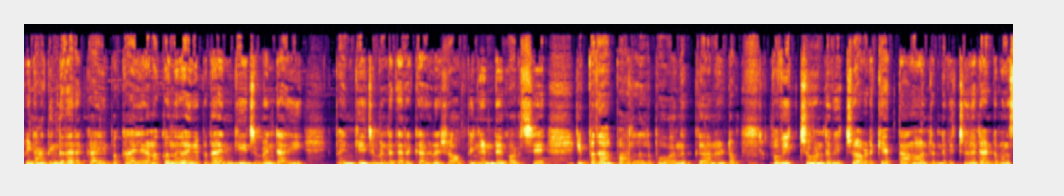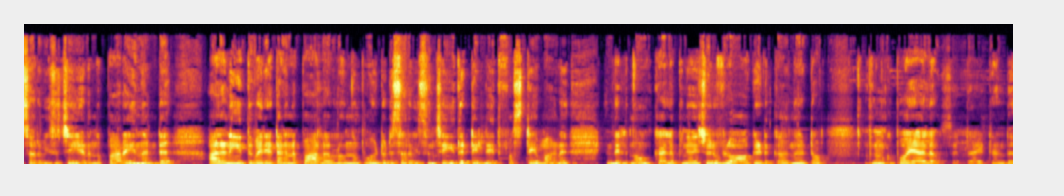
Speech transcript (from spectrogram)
പിന്നെ അതിന്റെ തിരക്കായി. ഇപ്പോൾ കല്യാണമൊക്കെ ഒന്ന് കഴിഞ്ഞപ്പോൾ ഇത് എൻഗേജ്മെന്റ് ആയി. ഇപ്പൊ എൻഗേജ്മെന്റ് തിരക്കാണ്. ഷോപ്പിംഗ് ഉണ്ട് കുറച്ച്. ഇപ്പൊ ഇതാ പാർലറിൽ പോകാൻ നിൽക്കുകയാണ് കേട്ടോ. അപ്പോൾ വിച്ചു ഉണ്ട്. വിച്ചു അവിടേക്ക് എത്താന്ന് പറഞ്ഞിട്ടുണ്ട്. വിച്ചുവിന് രണ്ട് മൂന്ന് സർവീസ് ചെയ്യണമെന്ന് പറയുന്നുണ്ട്. ആളാണെങ്കിൽ ഇതുവരെയായിട്ട് അങ്ങനെ പാർലറിലൊന്നും പോയിട്ട് ഒരു സർവീസും ചെയ്തിട്ടില്ല. ഇത് ഫസ്റ്റ് ടൈമാണ് എന്തായാലും നോക്കാമല്ലോ അപ്പോൾ ഞാൻ ഒരു വ്ളോഗ് എടുക്കാമെന്ന് കേട്ടോ. അപ്പൊ നമുക്ക് പോയാലോ. സെറ്റ് ആയിട്ടുണ്ട്.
